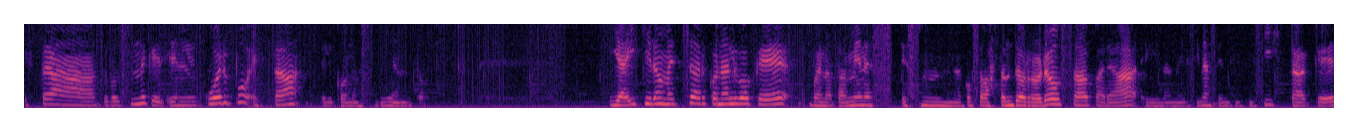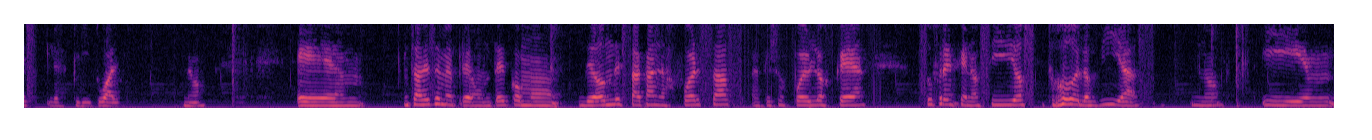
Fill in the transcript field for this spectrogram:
esta suposición de que en el cuerpo está el conocimiento. Y ahí quiero mechar con algo que, bueno, también es, una cosa bastante horrorosa para eh, la medicina cientificista, que es lo espiritual, ¿no? Eh, muchas veces me pregunté cómo, de dónde sacan las fuerzas aquellos pueblos que sufren genocidios todos los días, ¿no? Y mm,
